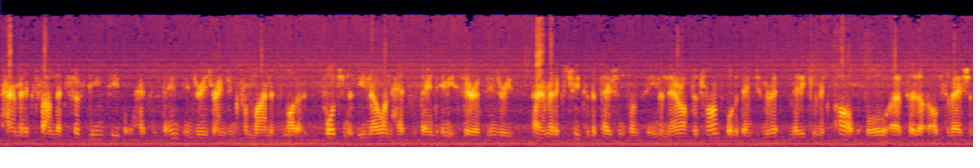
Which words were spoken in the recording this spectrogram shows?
paramedics found that 15 people had sustained injuries ranging from minor to moderate. Fortunately, no one had sustained any serious injuries. Paramedics treated the patients on scene and thereafter transported them to Mediclinic Paarl for uh, further observation.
